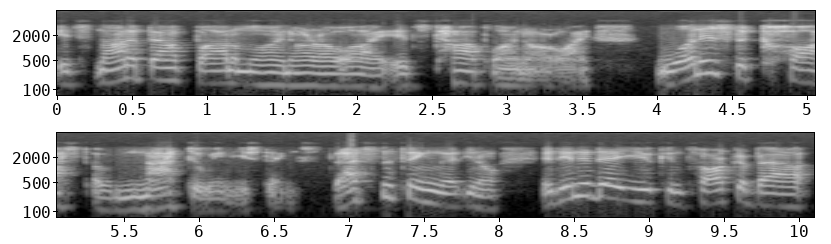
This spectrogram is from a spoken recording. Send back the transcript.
it's not about bottom line ROI; it's top line ROI. What is the cost of not doing these things? That's the thing that you know. At the end of the day, you can talk about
